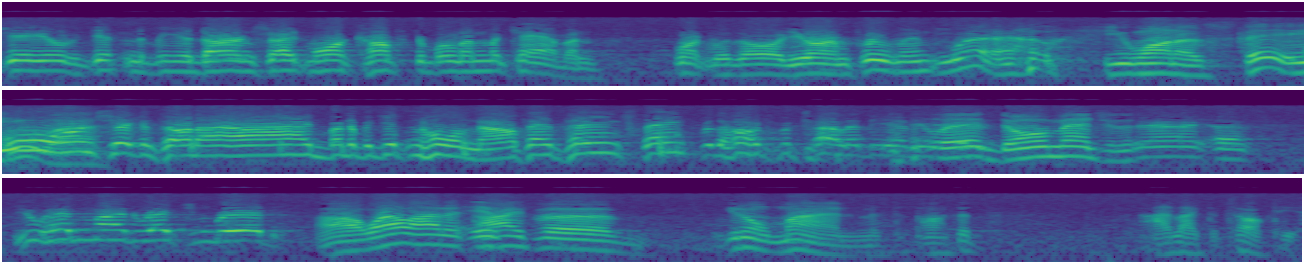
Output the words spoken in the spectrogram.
jail's getting to be a darn sight more comfortable than my cabin. What with all your improvements? Well, if you want to stay. Oh, why- on second thought, I, I'd better be getting home now. Th- Thanks, thanks for the hospitality anyway. Don't mention it. Uh, uh, you heading my direction, Brad? Uh, well, I, If I, uh, you don't mind, Mr. Ponset, I'd like to talk to you.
